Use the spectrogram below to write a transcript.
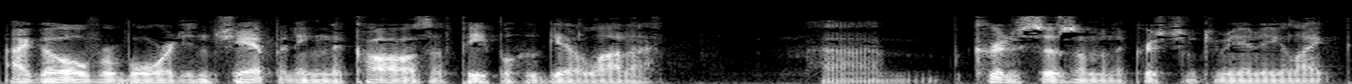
I go overboard in championing the cause of people who get a lot of um, criticism in the Christian community, like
